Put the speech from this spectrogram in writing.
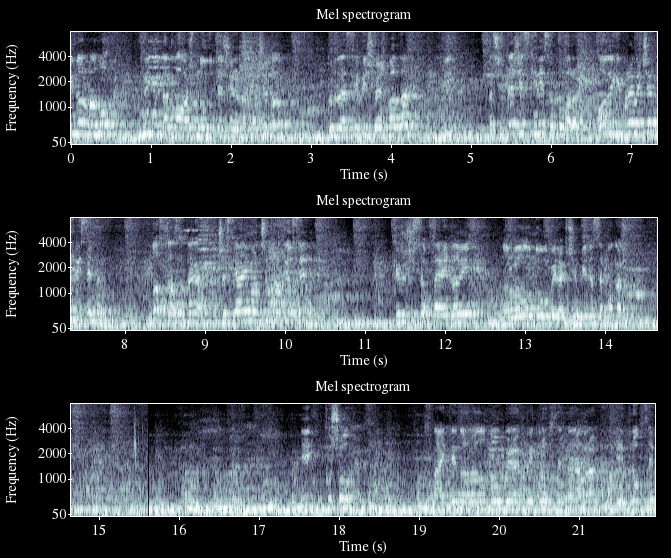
И нормално, немој да клаваш многу тежини на почеток, дури да си виш вежбата значи тежински не се поварови, Овде ги правиме 4 сета. Доста се така, че сега имам четвртиот сет. Кажеш и се оптерета нормално многу ми рак ќе би да се покажа. И кошо, знаете, нормално многу ми да рак ми дропсет да направам, и дропсет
